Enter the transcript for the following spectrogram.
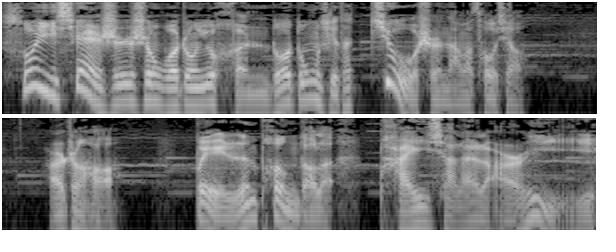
所以，现实生活中有很多东西，它就是那么凑巧，而正好被人碰到了，拍下来了而已。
